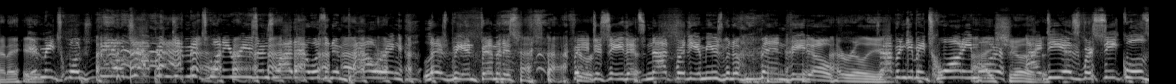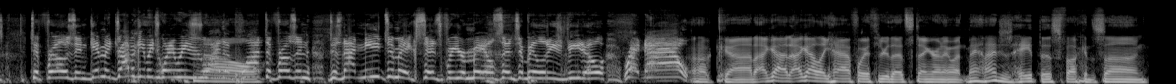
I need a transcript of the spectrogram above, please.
Right, I hate Give it. me tw- Vito Joppin, give me 20 reasons why that was an empowering lesbian feminist fantasy that's not for the amusement of men, Vito. I really- Drop and give me 20 more ideas for sequels to Frozen. Give me drop and give me 20 reasons why the plot to Frozen does not need to make sense for your male sensibilities, Vito, right now. Oh God, I got I got like halfway through that stinger and I went, man, I just hate this fucking song.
